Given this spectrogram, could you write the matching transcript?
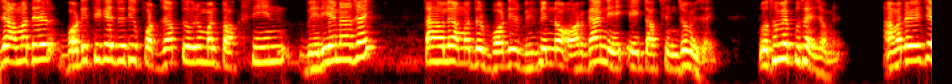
যে আমাদের বডি থেকে যদি পর্যাপ্ত পরিমাণ টক্সিন বেরিয়ে না যায়, তাহলে আমাদের বডির বিভিন্ন অর্গানে এই টক্সিন জমে যায়। প্রথমে কোথায় জমে? আমাদের এই যে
